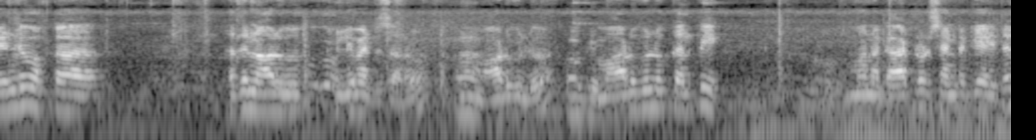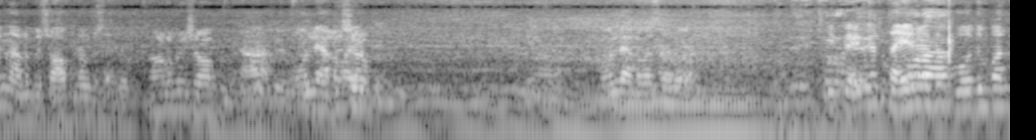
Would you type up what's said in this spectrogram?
రెండు ఒక అదే నాలుగు కిలోమీటర్ సార్. మాడుగులు. మాడుగులు కలిపి మన ఘాట్ రోడ్ సెంటర్కి అయితే నలభై షాపులు ఉంటాయి సార్. నలభై షాపులు. ఓన్లీ అలవా ఓన్లీ సార్. ఇది అయితే తయారైతే గోధుమ పంట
